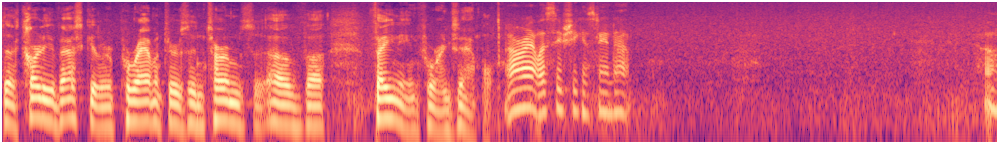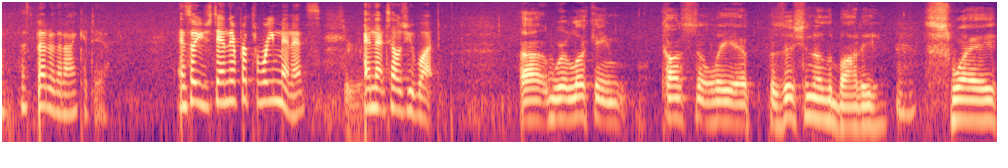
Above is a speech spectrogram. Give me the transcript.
the cardiovascular parameters in terms of uh, feigning, for example. All right, let's see if she can stand up. Oh, that's better than I could do. And so you stand there for three minutes, and that tells you what? Uh, we're looking constantly at position of the body, mm -hmm. sway,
